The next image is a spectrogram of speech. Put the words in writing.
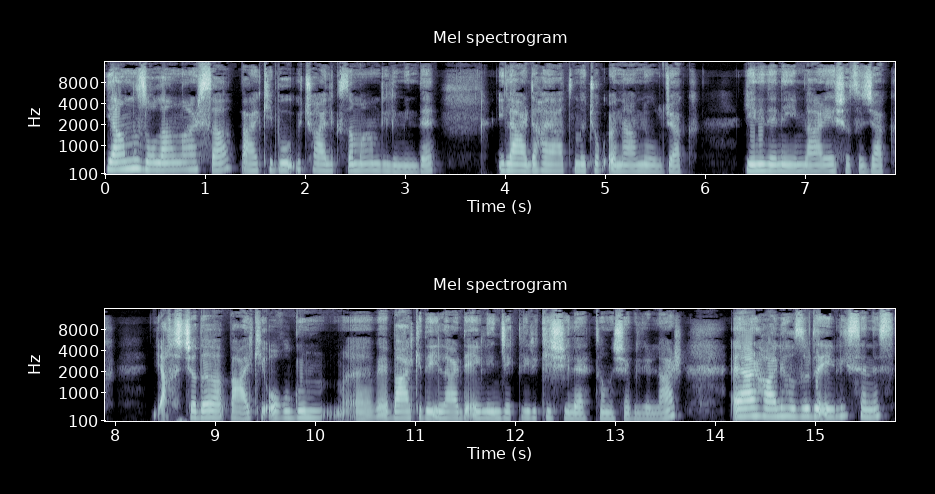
Yalnız olanlarsa belki bu 3 aylık zaman diliminde ileride hayatında çok önemli olacak, yeni deneyimler yaşatacak, yaşça da belki olgun e, ve belki de ileride evlenecekleri kişiyle tanışabilirler. Eğer hali hazırda evliyseniz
